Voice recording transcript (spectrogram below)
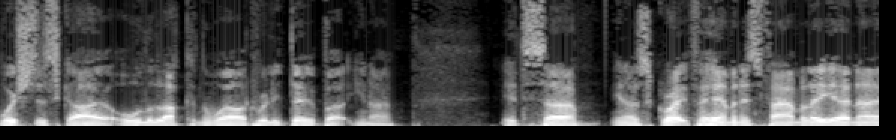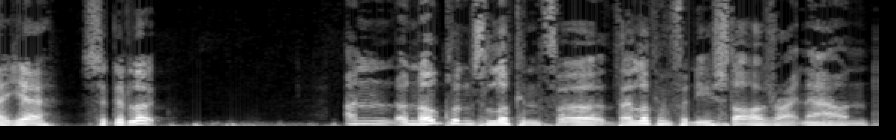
wish this guy all the luck in the world, really do. But, you know, it's, uh, you know, it's great for him and his family. And, uh, yeah, it's a good look. And, and Oakland's looking for they're looking for new stars right now, and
